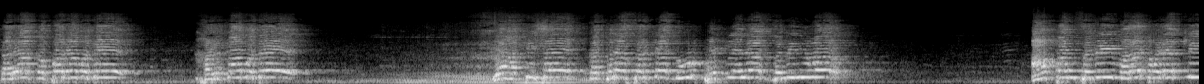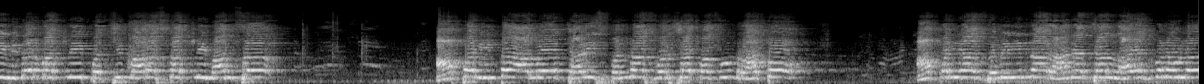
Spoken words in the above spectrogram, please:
दऱ्या कपाऱ्यामध्ये खडकामध्ये या अतिशय कचऱ्यासारख्या दूर फेकलेल्या जमिनीवर आपण सगळी मराठवाड्यातली विदर्भातली पश्चिम महाराष्ट्रातली माणसं आपण इथं आलो चाळीस पन्नास वर्षापासून राहतो. आपण या जमिनींना राहण्याच्या लायक बनवलं.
